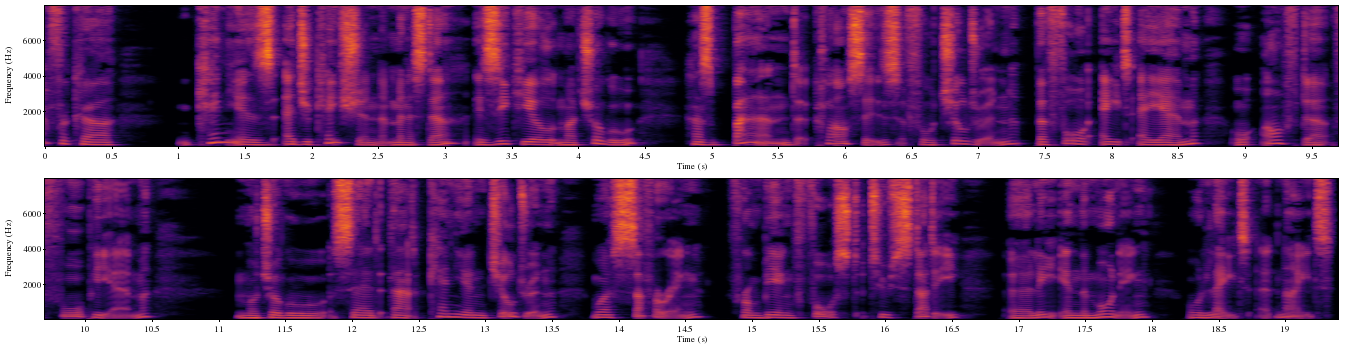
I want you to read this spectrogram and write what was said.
Africa Kenya's education minister, Ezekiel Machogu, has banned classes for children before 8 am or after 4 pm. Machogu said that Kenyan children were suffering from being forced to study early in the morning or late at night.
